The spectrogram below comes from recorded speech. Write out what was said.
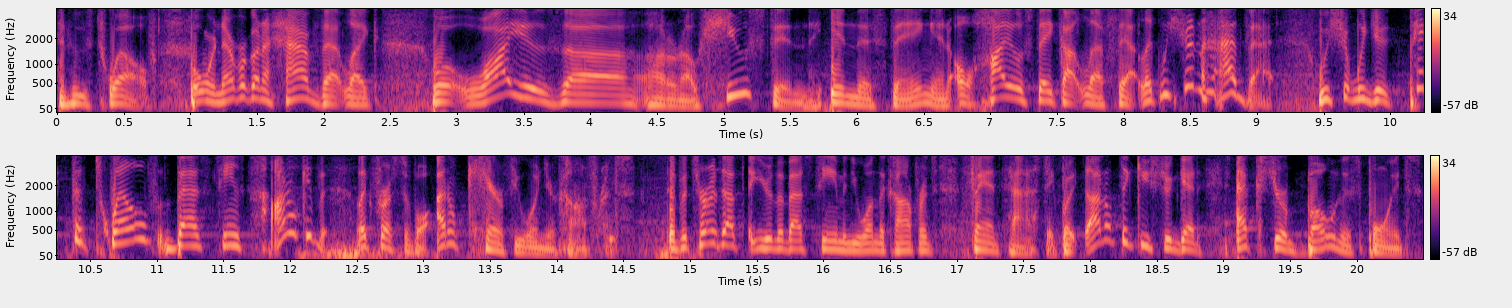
and who's 12. But we're never going to have that, like, well, why is, uh, I don't know, Houston in this thing and Ohio State got left out? Like, we shouldn't have that. We should, we just pick the 12 best teams. I don't give it, like, first of all, I don't care if you won your conference. If it turns out that you're the best team and you won the conference, fantastic. But I don't think you should get extra bonus points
